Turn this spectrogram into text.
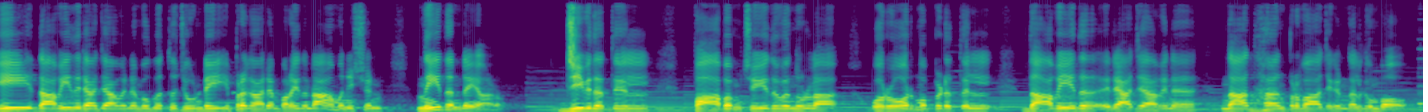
ഈ ദാവീദ് രാജാവിന്റെ മുഖത്ത് ചൂണ്ടി ഇപ്രകാരം പറയുന്നുണ്ട് ആ മനുഷ്യൻ നീ തന്നെയാണ്. ജീവിതത്തിൽ പാപം ചെയ്തുവെന്നുള്ള ഒരു ഓർമ്മപ്പെടുത്തൽ ദാവീദ് രാജാവിന് നാഥാൻ പ്രവാചകൻ നൽകുമ്പോൾ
